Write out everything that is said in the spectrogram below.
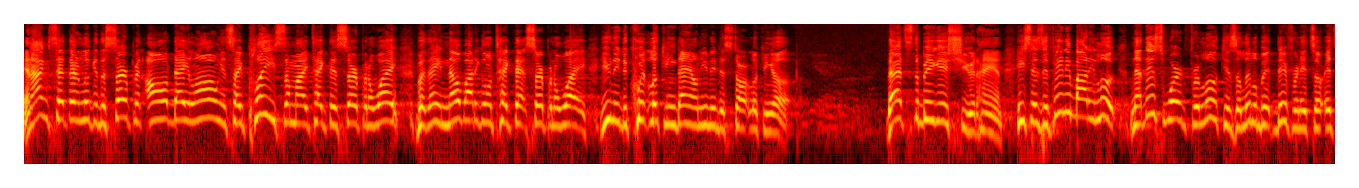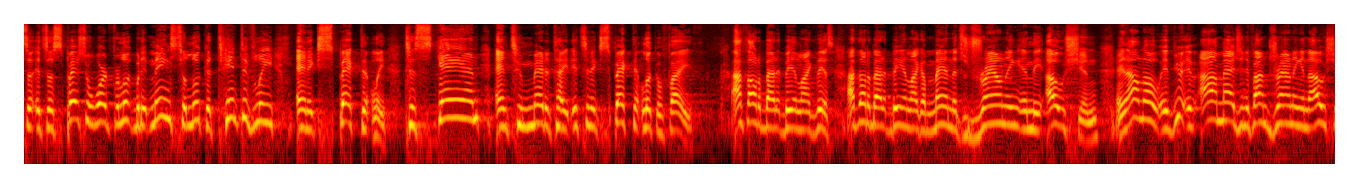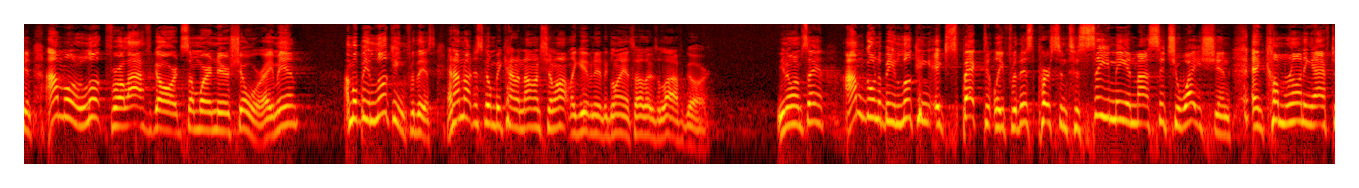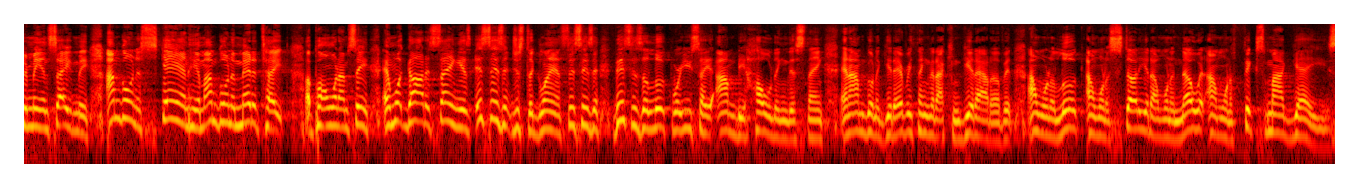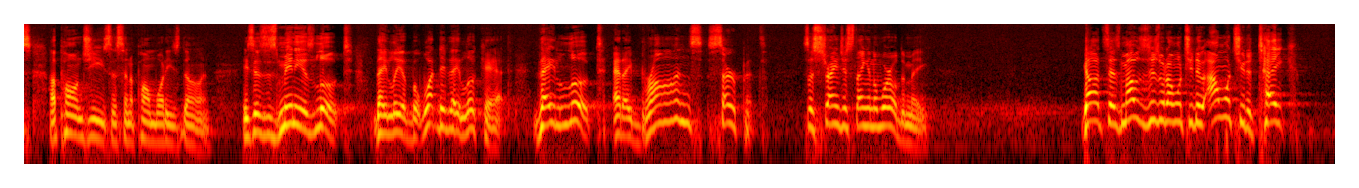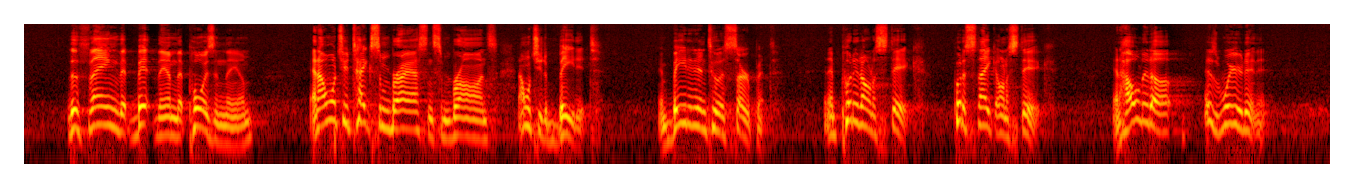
And I can sit there and look at the serpent all day long and say, please, somebody take this serpent away, but ain't nobody gonna take that serpent away. You need to quit looking down, you need to start looking up. That's the big issue at hand. He says, if anybody look, now this word for look is a little bit different. It's a, it's a, it's a special word for look, but it means to look attentively and expectantly, to scan and to meditate. It's an expectant look of faith. I thought about it being like this. I thought about it being like a man that's drowning in the ocean. And I don't know, if you if I imagine if I'm drowning in the ocean, I'm gonna look for a lifeguard somewhere near shore. Amen? I'm going to be looking for this. And I'm not just going to be kind of nonchalantly giving it a glance, oh, there's a lifeguard. You know what I'm saying? I'm going to be looking expectantly for this person to see me in my situation and come running after me and save me. I'm going to scan him. I'm going to meditate upon what I'm seeing. And what God is saying is this isn't just a glance. This isn't this is a look where you say I'm beholding this thing and I'm going to get everything that I can get out of it. I want to look, I want to study it, I want to know it. I want to fix my gaze upon Jesus and upon what he's done. He says as many as looked, they lived. But what did they look at? They looked at a bronze serpent. It's the strangest thing in the world to me. God says, Moses, here's what I want you to do. I want you to take the thing that bit them, that poisoned them, and I want you to take some brass and some bronze, and I want you to beat it and beat it into a serpent, and then put it on a stick. Put a snake on a stick and hold it up. It's weird, isn't it?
